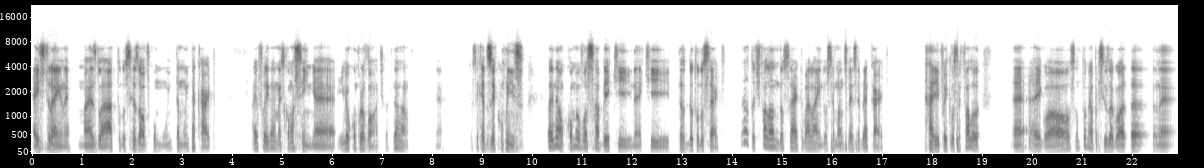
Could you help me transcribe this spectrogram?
É estranho, né? Mas lá tudo se resolve com muita, muita carta. Aí eu falei, não, mas como assim? É... E meu comprovante? Falei, não, não. Né? O que você quer dizer com isso? Eu falei, não, como eu vou saber que, né, que deu tudo certo? Não, tô te falando, deu certo, vai lá, em duas semanas você vai receber a carta. Aí foi que você falou. É, é igual São Tomé, eu preciso agora, né,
